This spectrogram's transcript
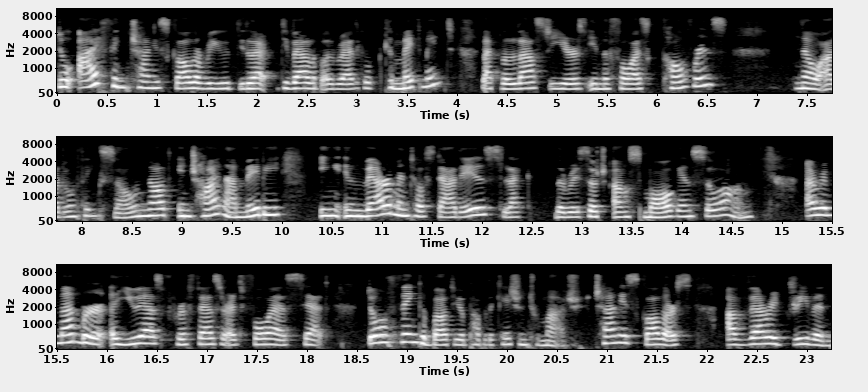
Do I think Chinese scholars will de develop a radical commitment like the last years in the 4S conference? No, I don't think so. Not in China. Maybe in environmental studies like the research on smog and so on. I remember a US professor at 4S said, don't think about your publication too much. Chinese scholars are very driven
